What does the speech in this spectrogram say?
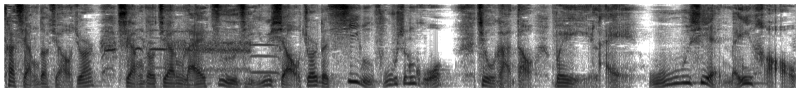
他想到小娟，想到将来自己与小娟的幸福生活，就感到未来无限美好。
